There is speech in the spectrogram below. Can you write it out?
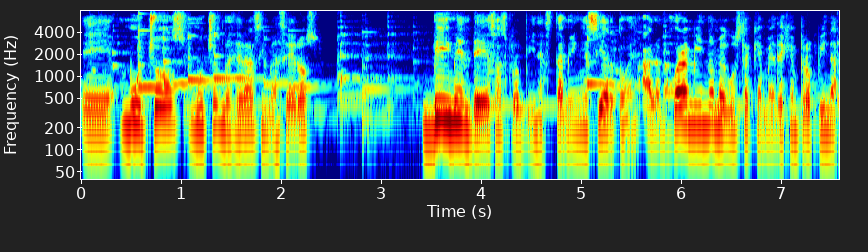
eh, muchos, muchos meseras y meseros viven de esas propinas. También es cierto, ¿eh? a lo mejor a mí no me gusta que me dejen propina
